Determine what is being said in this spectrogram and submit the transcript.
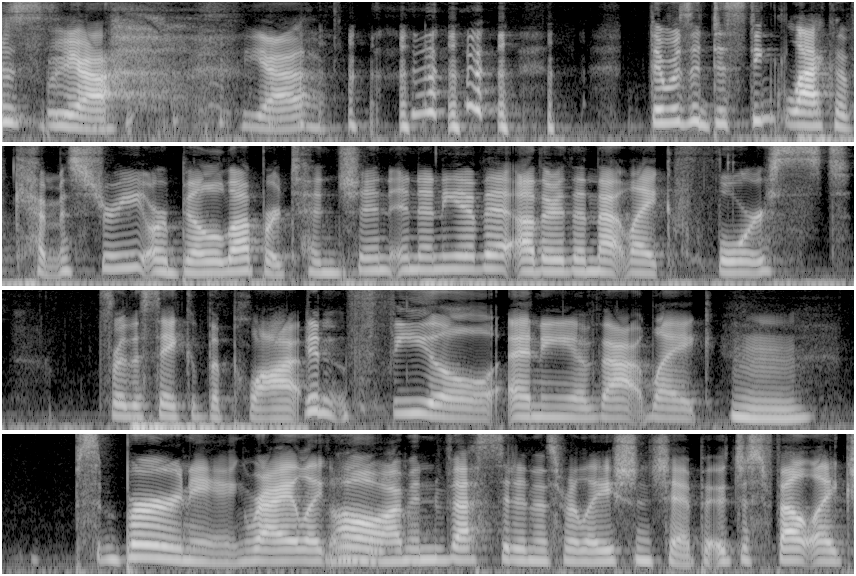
hours. Yeah. Yeah. there was a distinct lack of chemistry or build up or tension in any of it other than that like forced for the sake of the plot. didn't feel any of that like hmm. s- burning, right? Like, oh, mm-hmm. I'm invested in this relationship. It just felt like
